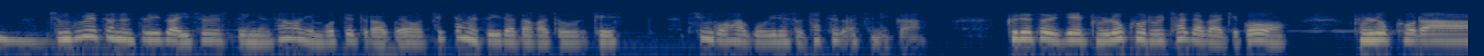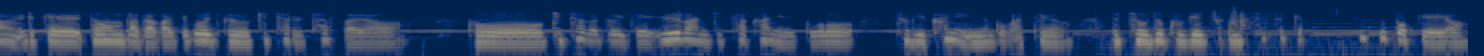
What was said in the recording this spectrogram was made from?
음. 중국에서는 저희가 있을 수 있는 상황이 못 되더라고요. 식당에서 일하다가도 이렇게 신고하고 이래서 잡혀갔으니까. 그래서 이제 블로커를 찾아가지고 블로커랑 이렇게 도움 받아가지고 그 기차를 탔어요. 그 기차가 또 이제 일반 기차 칸이 있고 저기 칸이 있는 것 같아요. 근데 저도 그게 조금 수수께 수수께끼예요.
